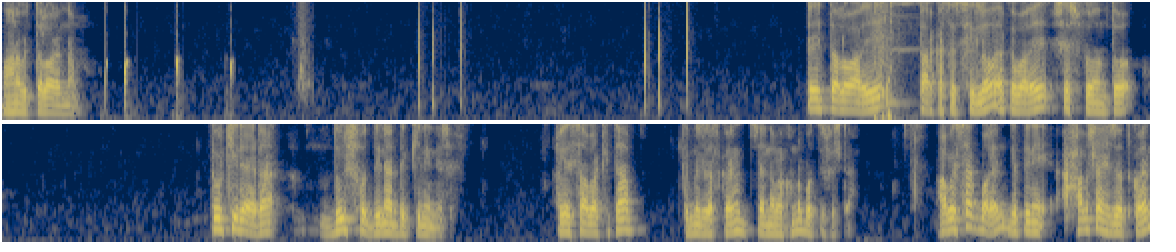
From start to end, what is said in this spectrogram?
মহানবীর তলোয়ারের নাম। এই তলোয়ারই তার কাছে ছিল একেবারে শেষ পর্যন্ত। তুর্কিরা এটা দুইশো দিনার দিক কিনে নিয়েছে। আলি সাবা কিতাব এমনি রাজ করেন, চার নম্বর খণ্ড, বত্রিশ পৃষ্ঠা। আবৈশাক বলেন যে তিনি হাবসা হিজরত করেন,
